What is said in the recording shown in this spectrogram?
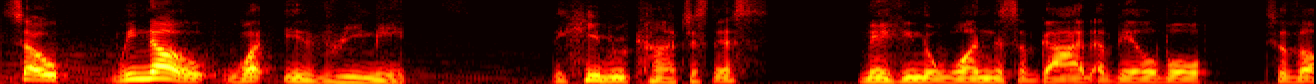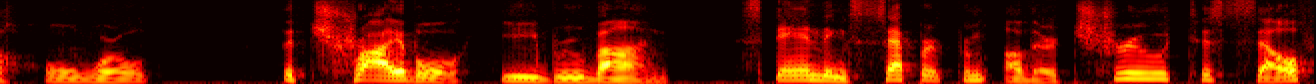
So we know what Ivri means the Hebrew consciousness, making the oneness of God available to the whole world, the tribal Hebrew bond, standing separate from other, true to self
